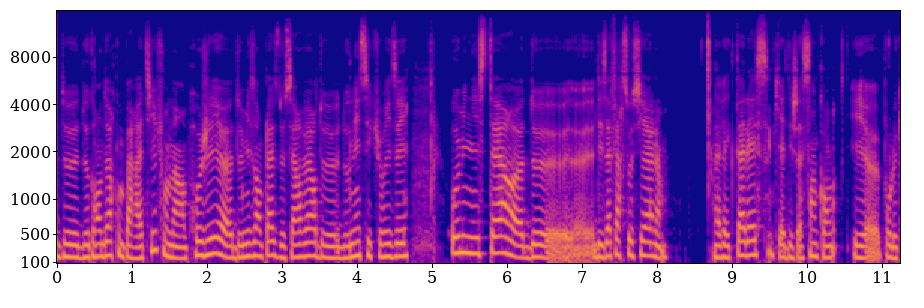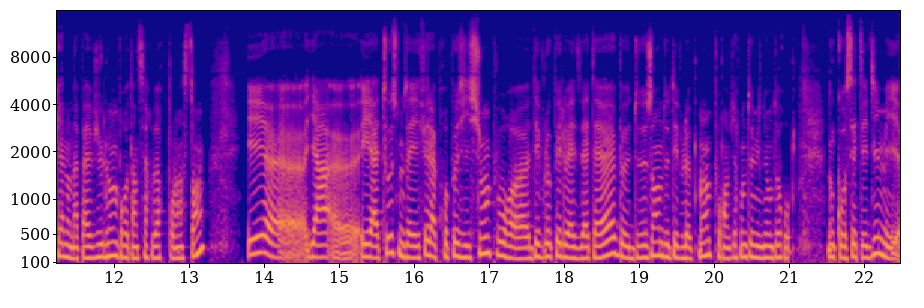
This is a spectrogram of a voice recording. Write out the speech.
de, de grandeur comparatif, on a un projet de mise en place de serveurs de données sécurisés au ministère de, des Affaires sociales avec Thales, qui a déjà 5 ans et euh, pour lequel on n'a pas vu l'ombre d'un serveur pour l'instant. Et, euh, y a, euh, et Atos nous avait fait la proposition pour euh, développer le S-Data Hub, deux ans de développement pour environ 2 millions d'euros. Donc on s'était dit, mais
